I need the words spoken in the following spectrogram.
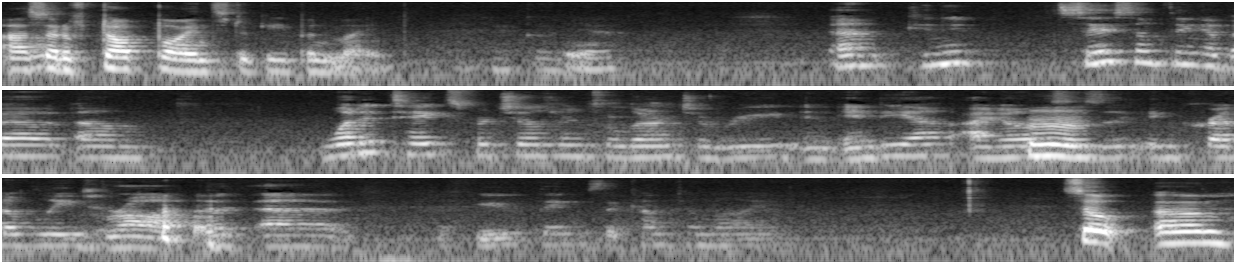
are sort of top points to keep in mind. Okay, yeah. Um, can you say something about um, what it takes for children to learn to read in India? I know Mm. this is incredibly broad, but uh, few things that come to mind. So, um,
